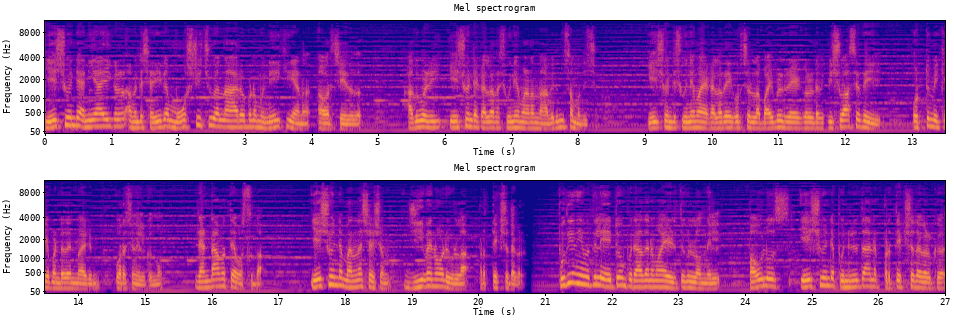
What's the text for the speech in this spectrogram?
യേശുവിന്റെ അനുയായികൾ അവന്റെ ശരീരം മോഷ്ടിച്ചു എന്ന ആരോപണം ഉന്നയിക്കുകയാണ് അവർ ചെയ്തത്. അതുവഴി യേശുവിന്റെ കല്ലറ ശൂന്യമാണെന്ന് അവരും സമ്മതിച്ചു. യേശുവിന്റെ ശൂന്യമായ കല്ലറയെക്കുറിച്ചുള്ള ബൈബിൾ രേഖകളുടെ വിശ്വാസ്യതയിൽ ഒട്ടുമിക്ക പണ്ഡിതന്മാരും ഉറച്ചു നിൽക്കുന്നു. രണ്ടാമത്തെ വസ്തുത യേശുവിന്റെ മരണശേഷം ജീവനോടെയുള്ള പ്രത്യക്ഷതകൾ. പുതിയ നിയമത്തിലെ ഏറ്റവും പുരാതനമായ എഴുത്തുകളിലൊന്നിൽ പൗലോസ് യേശുവിന്റെ പുനരുദ്ധാന പ്രത്യക്ഷതകൾക്ക്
